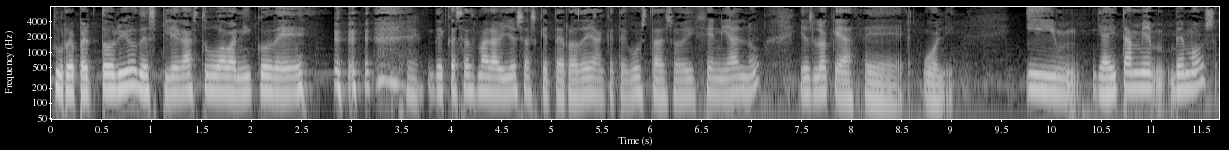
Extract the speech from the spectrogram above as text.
tu repertorio, despliegas tu abanico de Sí. de cosas maravillosas que te rodean, que te gustan, soy genial, ¿no? Y es lo que hace Wally. Y, y ahí también vemos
